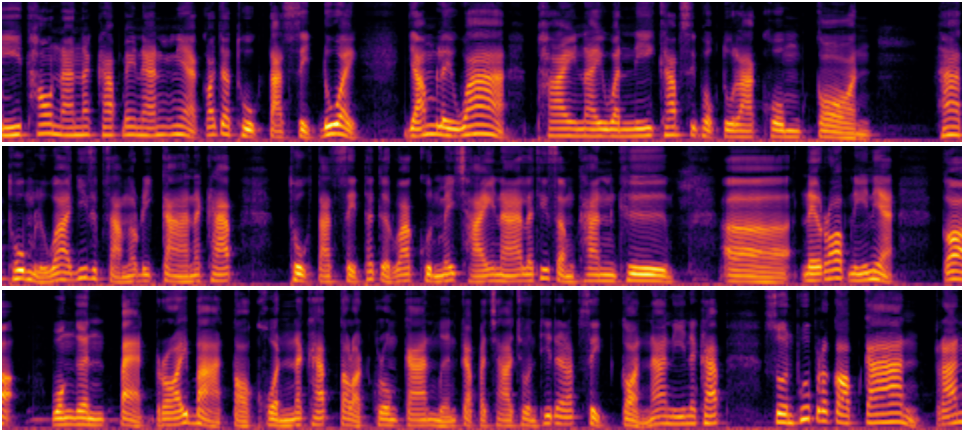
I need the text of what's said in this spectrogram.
นี้เท่านั้นนะครับ ไม่นั้นเนี่ยก็จะถูกตัดสิทธิ์ด้วย ย้ำเลยว่าภายในวันนี้ครับ 16 ตุลาคมก่อน 5 ทุ่มหรือว่า 23นาฬิกานะครับถูกตัดสิทธิ์ถ้าเกิดว่าคุณไม่ใช้นะ และที่สำคัญคืออในรอบนี้เนี่ยก็ วงเงิน 800 บาทต่อคนนะครับ ตลอดโครงการเหมือนกับประชาชนที่ได้รับสิทธิ์ก่อนหน้านี้นะครับ ส่วนผู้ประกอบการร้าน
